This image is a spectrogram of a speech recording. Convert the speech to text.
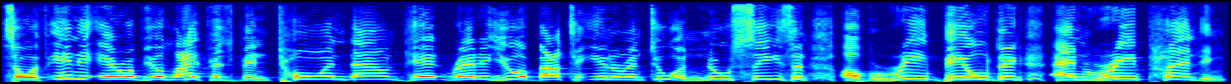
So if any area of your life has been torn down, get ready. You're about to enter into a new season of rebuilding and replanting.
